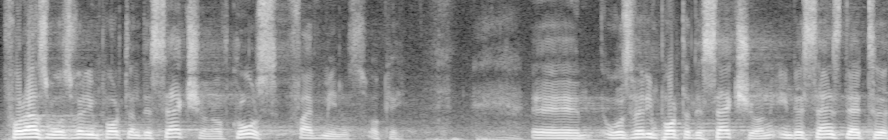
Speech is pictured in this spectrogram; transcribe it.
For us, was very important the section, of course, five minutes, okay. Uh, was very important, the section, in the sense that, uh,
